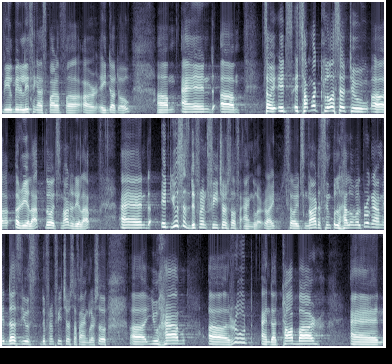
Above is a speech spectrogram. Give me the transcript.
we'll be releasing as part of uh, our 8.0. Um, and um, so it's, it's somewhat closer to uh, a real app, though it's not a real app. And it uses different features of Angular, right? So it's not a simple hello world program. It does use different features of Angular. So uh, you have a root and a top bar, and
